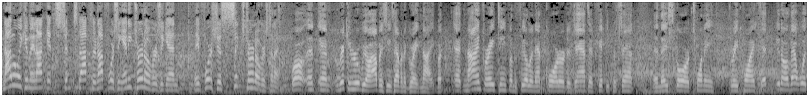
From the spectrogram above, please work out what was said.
not only can they not get stops, they're not forcing any turnovers again. They've forced just six turnovers tonight. Well, and, and Ricky Rubio obviously is having a great night, but at nine for 18 from the field in that quarter, the Jazz at 50 percent, and they scored 23 points. That you know that would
